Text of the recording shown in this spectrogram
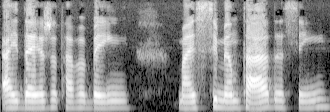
a, ideia já estava bem mais cimentada, assim,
